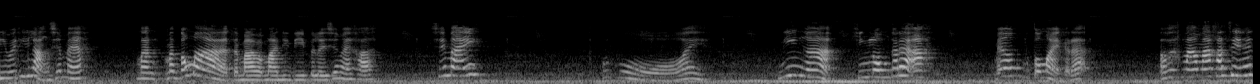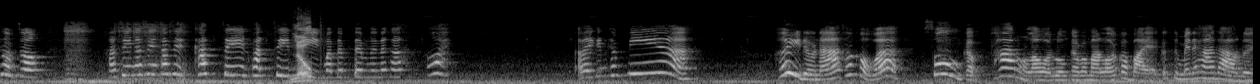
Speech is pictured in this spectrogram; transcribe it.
ดีๆไว้ที่หลังใช่ไหมมันมันต้องมาแต่มาแบบมาดีๆไปเลยใช่ไหมคะ ใช่ไหมโอ้โหยนิ่งอะคิงลมก็ได้อะไม่เอาตัวใหม่ก็ได้เอามามาคัดซีนให้จบจบๆคัดซีนคัดซีนคัดซีนคัดซีนพัดซีน Nope อีกมาเต็มๆเลยนะคะโอ้ยอะไรกันครับเนี่ยเฮ้ยเดี๋ยวนะเท่ากับว่าส้มกับท่าตุของเราอะรวมกันประมาณร้อยกว่าใบอะก็คือไม่ได้ห้าดาวเลย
